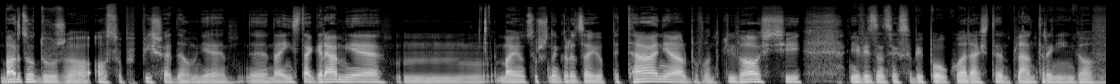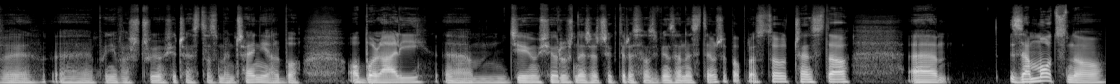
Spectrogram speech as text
Bardzo dużo osób pisze do mnie e, na Instagramie, mm, mając różnego rodzaju pytania albo wątpliwości, nie wiedząc, jak sobie poukładać ten plan treningowy, e, ponieważ czują się często zmęczeni albo obolali. E, dzieją się różne rzeczy, które są związane z tym, że po prostu często za mocno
